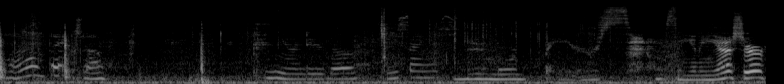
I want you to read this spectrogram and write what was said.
don't think so. You wanna the these things? No more bears. I don't see any. Yeah, sure.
